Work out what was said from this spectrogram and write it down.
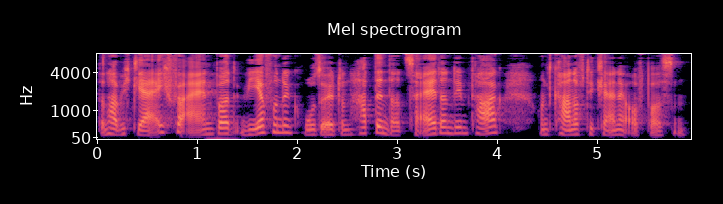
dann habe ich gleich vereinbart, wer von den Großeltern hat denn da Zeit an dem Tag und kann auf die Kleine aufpassen.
